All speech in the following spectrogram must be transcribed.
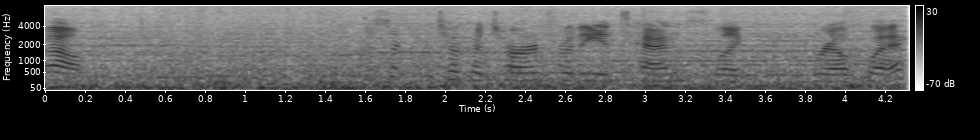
Well, just like, took a turn for the intense, like real quick.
